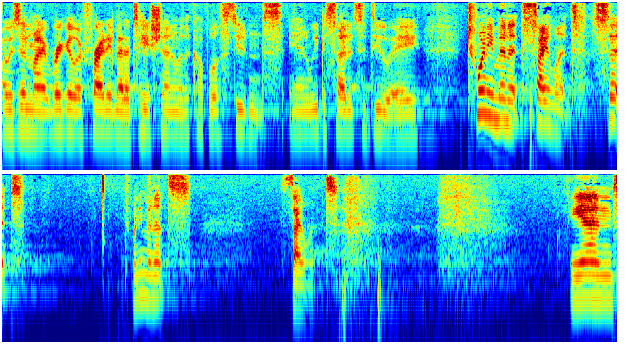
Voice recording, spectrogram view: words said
I was in my regular Friday meditation with a couple of students, and we decided to do a 20 minute silent sit. 20 minutes silent. And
